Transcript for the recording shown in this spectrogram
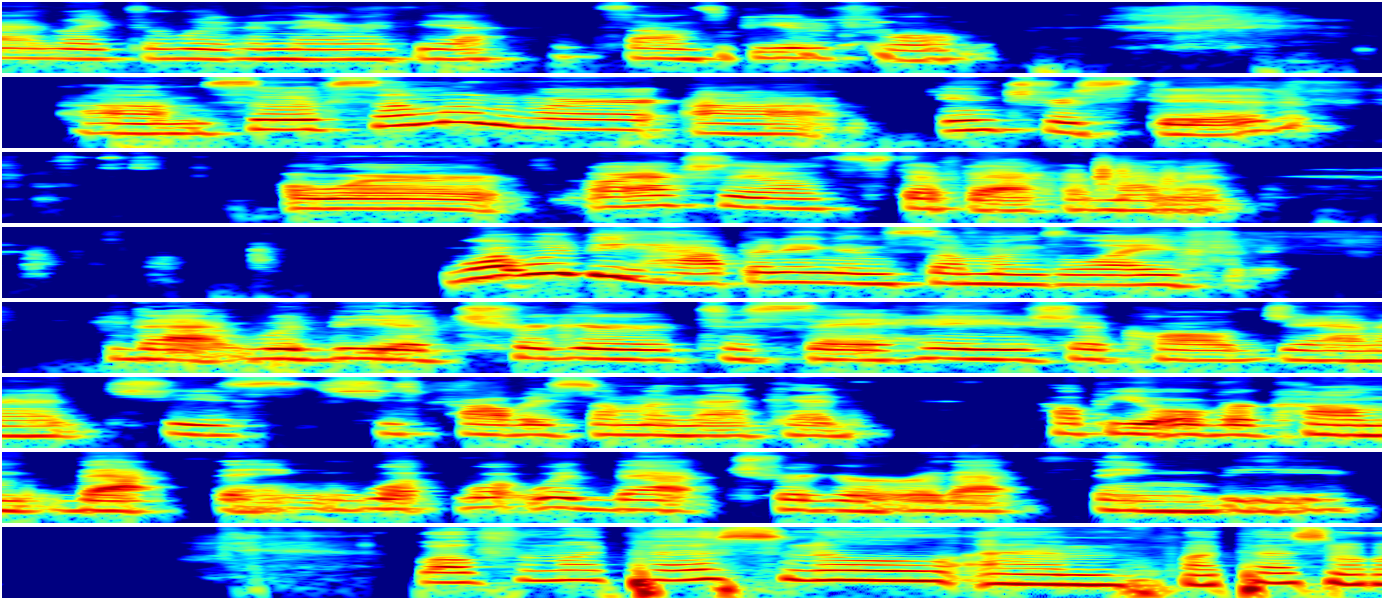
I'd like to live in there with you. It sounds beautiful. Um, so, if someone were uh, interested or, or actually, I'll step back a moment. What would be happening in someone's life that would be a trigger to say, "Hey, you should call Janet. She's she's probably someone that could help you overcome that thing." What what would that trigger or that thing be? Well, for my personal, um, my personal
